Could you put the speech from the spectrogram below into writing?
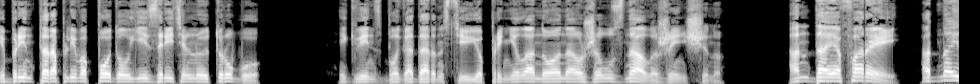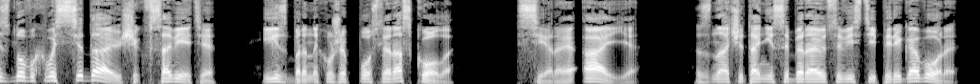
и Брин торопливо подал ей зрительную трубу. Игвейн с благодарностью ее приняла, но она уже узнала женщину. Андая Форей, одна из новых восседающих в Совете, избранных уже после раскола. Серая Айя. Значит, они собираются вести переговоры.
